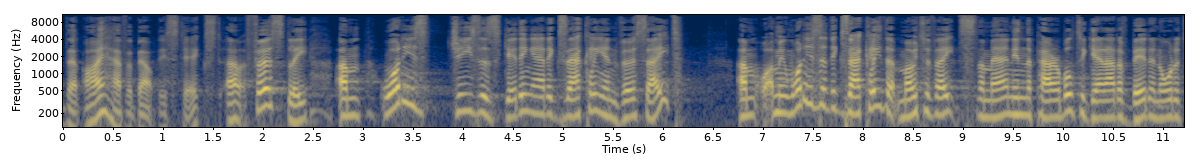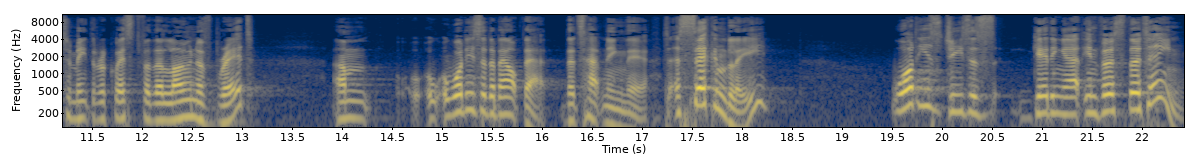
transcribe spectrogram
that I have about this text. Uh, firstly, um, what is Jesus getting at exactly in verse 8? Um, I mean, what is it exactly that motivates the man in the parable to get out of bed in order to meet the request for the loan of bread? Um, what is it about that that's happening there? Secondly, what is Jesus getting at in verse 13?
